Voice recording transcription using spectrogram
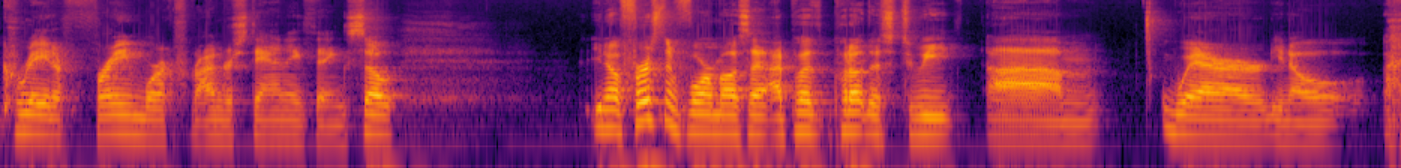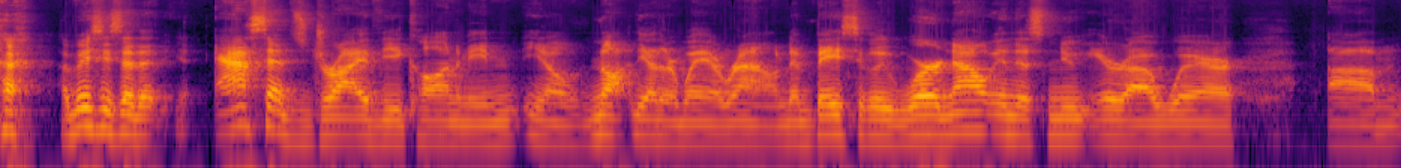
create a framework for understanding things. So you know first and foremost, I, I put put out this tweet um, where you know I basically said that assets drive the economy, you know, not the other way around. And basically, we're now in this new era where, um,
